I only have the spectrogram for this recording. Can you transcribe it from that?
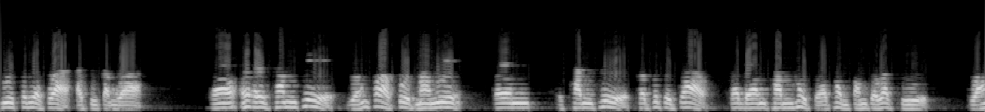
นี่เขาเรียกว่าอติตังวาแต่ไอ้คำที่หลวงพ่อพูดมานี่เป็นคำที่พระพุทธเจ้าแสดงธรรมให้แก่ท่านปัญจวัคคีหวัง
